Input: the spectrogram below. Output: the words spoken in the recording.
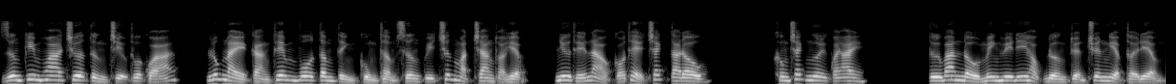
Dương Kim Hoa chưa từng chịu thua quá, lúc này càng thêm vô tâm tình cùng Thẩm Sương Quý trước mặt trang thỏa hiệp, như thế nào có thể trách ta đâu. Không trách ngươi quái ai. Từ ban đầu Minh Huy đi học đường tuyển chuyên nghiệp thời điểm,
